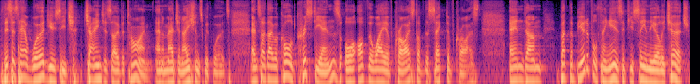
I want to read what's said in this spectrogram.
This is how word usage changes over time and imaginations with words. And so they were called Christians or of the way of Christ, of the sect of Christ. And, um, but the beautiful thing is, if you see in the early church,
